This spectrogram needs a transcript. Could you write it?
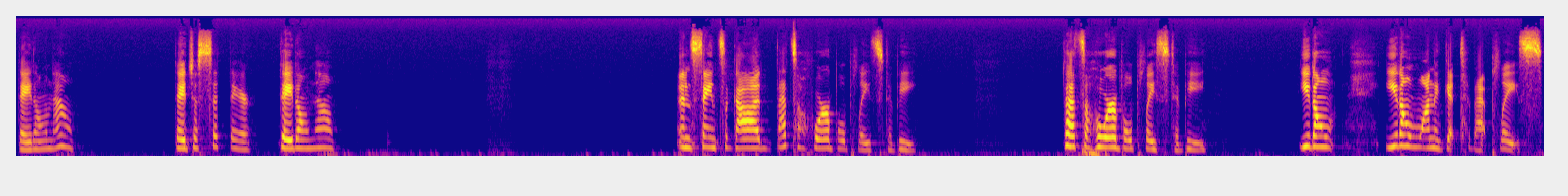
They don't know. They just sit there. They don't know. And, saints of God, that's a horrible place to be. That's a horrible place to be. You don't, you don't want to get to that place.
